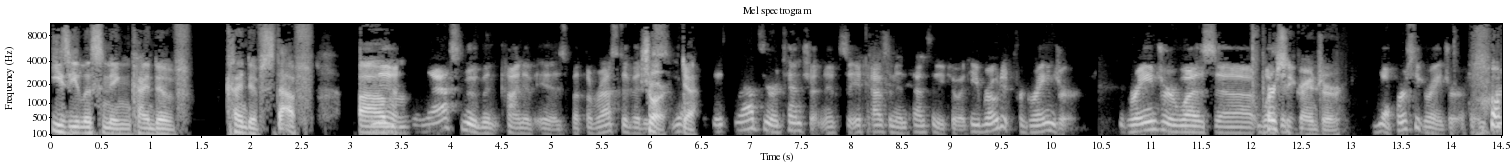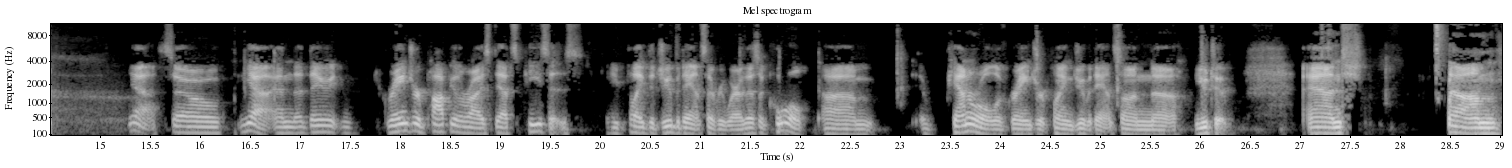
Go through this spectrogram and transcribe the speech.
easy listening kind of kind of stuff. Um, yeah, the last movement kind of is, but the rest of it sure, is, yeah, yeah, it grabs your attention. It's it has an intensity to it. He wrote it for Grainger. Grainger was, uh, was Percy it, Grainger. Yeah, Percy Grainger. yeah, so yeah, and they Grainger popularized Dett's pieces. He played the Juba dance everywhere. There's a cool um, piano roll of Grainger playing Juba dance on uh, YouTube, and um,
